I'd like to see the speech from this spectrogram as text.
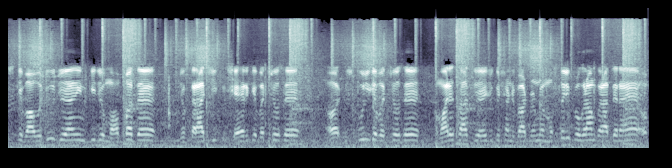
उसके बावजूद जो है इनकी जो मोहब्बत है, जो कराची शहर के बच्चों से और स्कूल के बच्चों से, हमारे साथ जो है एजुकेशन डिपार्टमेंट में मुख्तलिफ़ प्रोग्राम कराते रहे हैं और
